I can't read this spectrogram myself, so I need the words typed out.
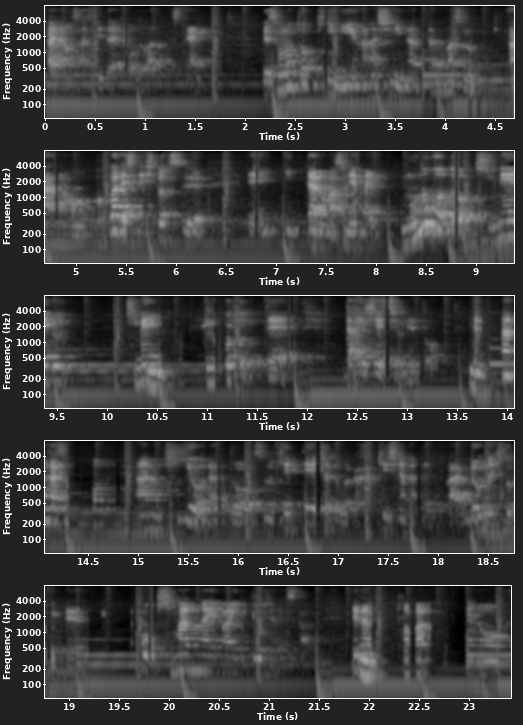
対談をさせていただいたことがあるんですね。でその時に話になったのがそのあの僕がですね一つ、え言ったのはそのやっぱり物事を決める決めることって大事ですよねと。でなんかそのあの企業だとその決定者とかがはっきりしなかったりとかいろんな人がいてこう決まらない場合って多いじゃないですか。でなんか、まの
